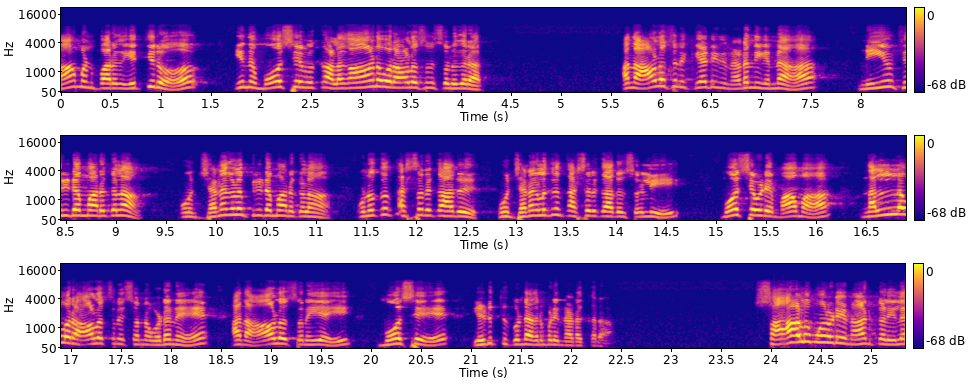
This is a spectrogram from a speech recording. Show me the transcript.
மாமன் பாருங்க எத்திரோ இந்த மோசேவுக்கு அழகான ஒரு ஆலோசனை சொல்லுகிறார். அந்த ஆலோசனை கேட்டு நீ நடந்தீங்கன்னா நீயும் ஃப்ரீடமா இருக்கலாம் உன் ஜனங்களும் ஃப்ரீடமா இருக்கலாம் உனக்கும் கஷ்டம் இருக்காது உன் ஜனங்களுக்கும் கஷ்டம் இருக்காதுன்னு சொல்லி மோசேவுடைய மாமா நல்ல ஒரு ஆலோசனை சொன்ன உடனே அந்த ஆலோசனையை மோசே எடுத்துக்கொண்டு அதன்படி நடக்கிறான். சாலுமோனுடைய நாட்களில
